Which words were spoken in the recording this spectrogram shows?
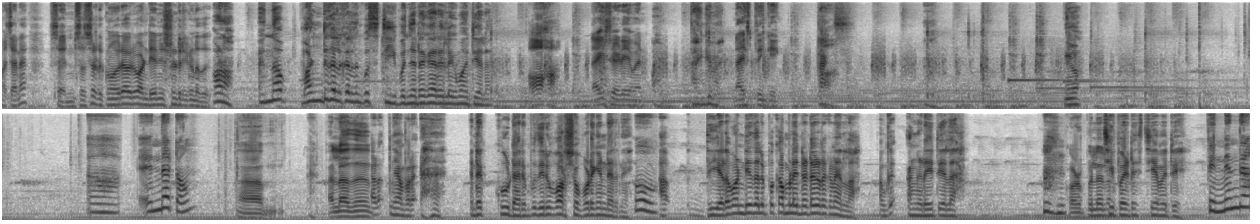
മച്ചാനെ സെൻസസ് എടുക്കുന്നവരെ അവർ വണ്ടി അന്വേഷിച്ചോണ്ടിരിക്കുന്നത് ആണോ? എന്നാ വണ്ടി തൽക്കാലം നമുക്ക് സ്റ്റീബഞ്ചന്റെ കാര്യത്തിലേക്ക് മാറ്റിയാലോ? ആഹാ nice idea man thank you man nice thinking thanks എന്താ ടോം? അല്ലാതെ അല്ല അത് ഞാൻ പറയാം. എന്റെ കൂട്ടുകാരൻ പുതിയൊരു വർഷോപ്പ് തുടങ്ങിണ്ടായിരുന്നേ ഓ. ദിയുടെ വണ്ടി ചിലപ്പോ കംപ്ലൈന്റ് ആയിട്ട് കിടക്കണല്ല നമുക്ക് അങ്ങോട്ട് കയറ്റിയല്ല കുഴപ്പമില്ലല്ലോ. ചീപ്പായിട്ട് ചെയ്യാൻ പറ്റേ പിന്നെന്താ?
